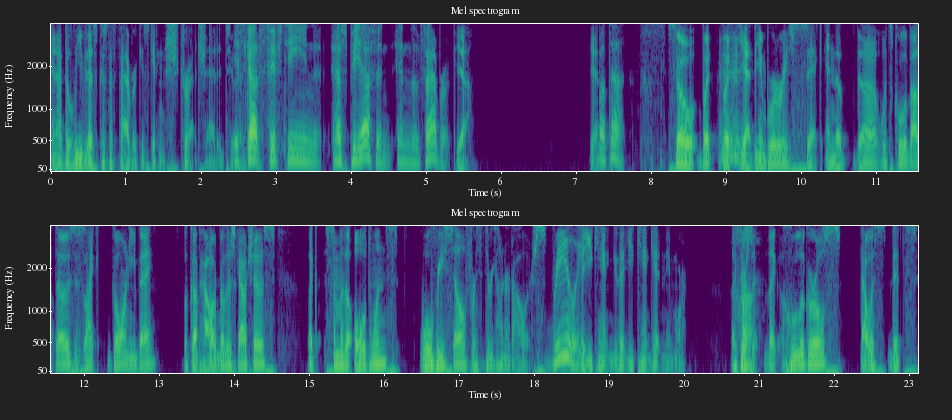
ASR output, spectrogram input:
and i believe that's because the fabric is getting stretch added to It's it It's got 15 SPF in in the fabric. Yeah. Yeah. How about that? so but but yeah the embroidery is sick and the the what's cool about those is like go on ebay look up howler brothers gauchos like some of the old ones will resell for $300 Really? that you can't that you can't get anymore. Like there's like hula girls. That was that's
